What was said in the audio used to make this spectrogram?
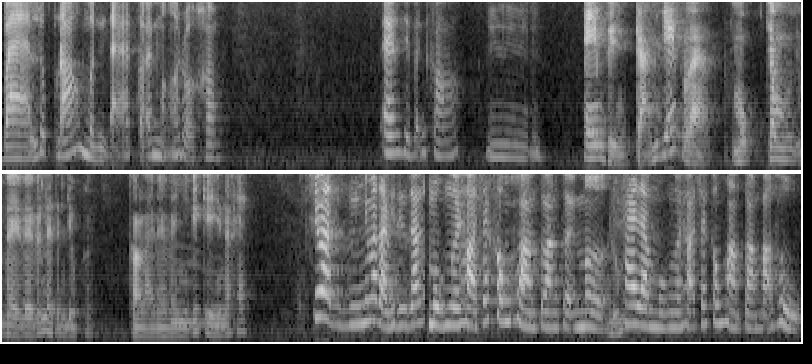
và lúc đó mình đã cởi mở rồi không? Em thì vẫn có. Ừm, em thì cảm giác là một trong về về vấn đề tình dục thôi. Còn lại về về những cái kia thì nó khác. Nhưng mà nhưng mà tại vì thực ra một người họ sẽ không hoàn toàn cởi mở Đúng. hay là một người họ sẽ không hoàn toàn bảo thủ.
